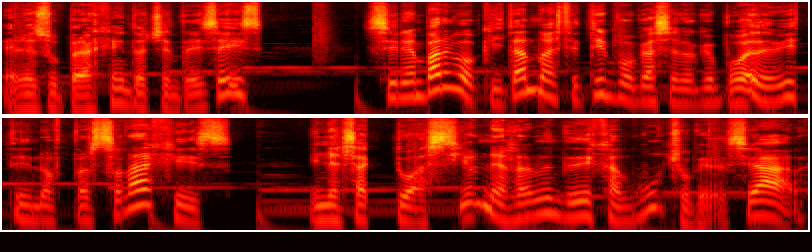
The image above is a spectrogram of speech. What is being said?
en el Superagente 86. Sin embargo, quitando a este tipo que hace lo que puede, ¿viste? Los personajes y las actuaciones realmente dejan mucho que desear.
